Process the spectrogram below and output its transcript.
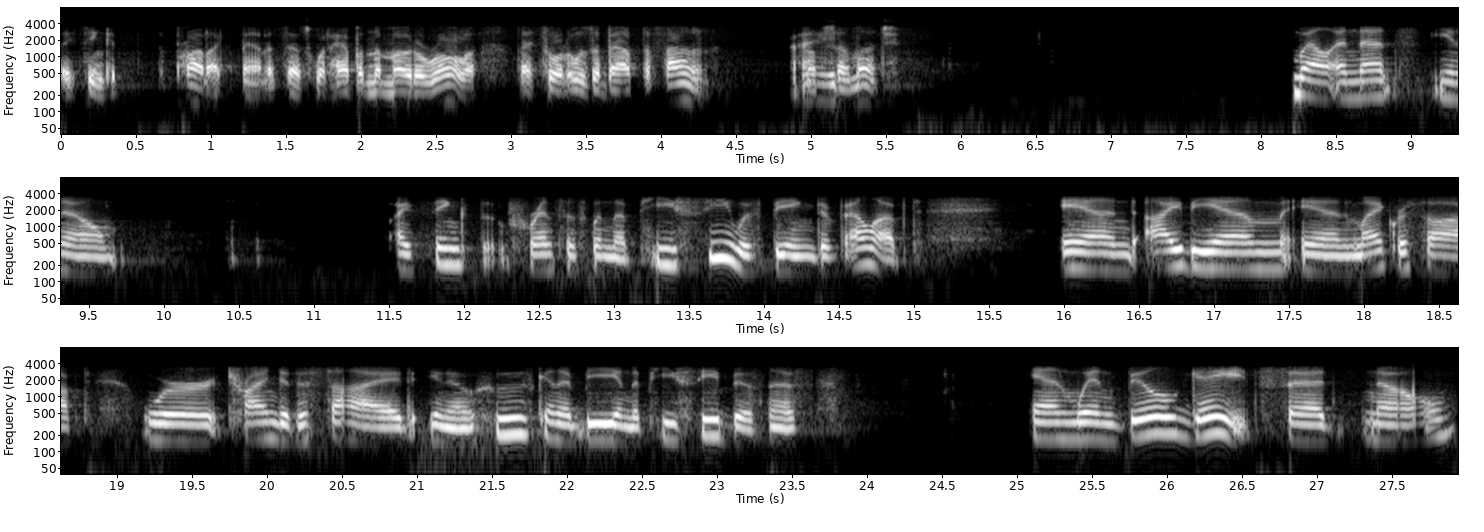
They think it, product matters. That's what happened to Motorola. They thought it was about the phone, right. not so much. Well, and that's, you know, I think, that, for instance, when the PC was being developed and IBM and Microsoft were trying to decide, you know, who's going to be in the PC business. And when Bill Gates said, no,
